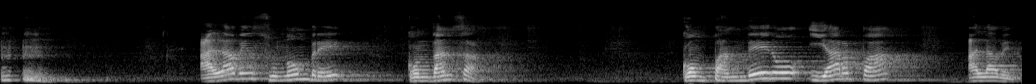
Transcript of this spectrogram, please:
Alaben su nombre con danza, con pandero y arpa, alaben. Amén.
